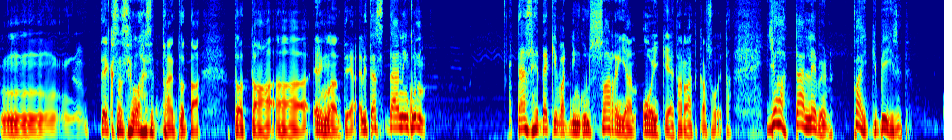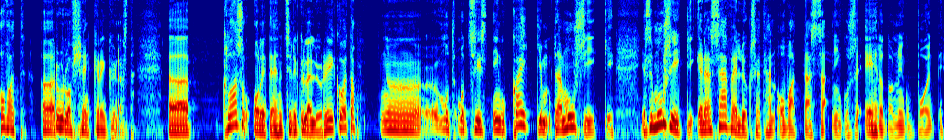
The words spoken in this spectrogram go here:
mm, teksasilaisittain tota, tota, uh, englantia. Eli tässä, tää niin kuin, tässä he tekivät niin kuin sarjan oikeita ratkaisuja. Ja tämän levyn kaikki biisit ovat uh, Rudolf Schenkerin kynästä. Uh, Klasu oli tehnyt sinne kyllä lyriikoita, mutta mut siis niin kuin kaikki tämä musiikki, ja se musiikki ja nämä sävellyksethän ovat tässä niin kuin se ehdoton niin kuin pointti.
